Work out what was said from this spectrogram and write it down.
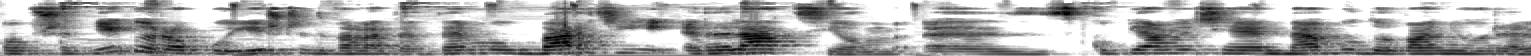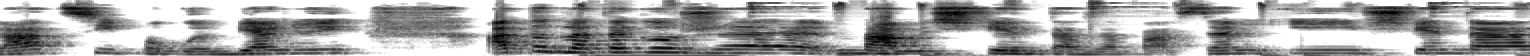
poprzedniego roku, jeszcze dwa lata temu, bardziej relacjom. E, Skupiamy się na budowaniu relacji, pogłębianiu ich, a to dlatego, że mamy święta za pasem i w święta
